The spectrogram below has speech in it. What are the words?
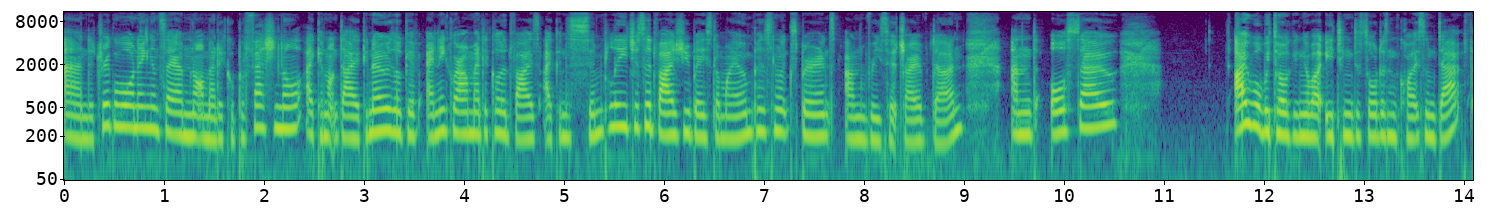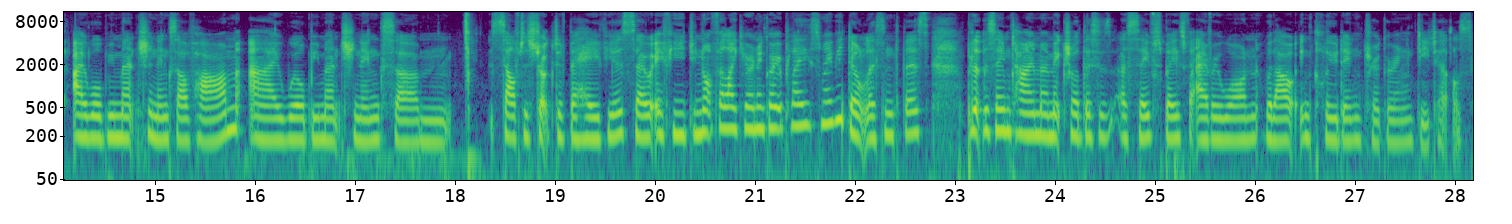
and a trigger warning and say I'm not a medical professional. I cannot diagnose or give any ground medical advice. I can simply just advise you based on my own personal experience and research I have done. And also, I will be talking about eating disorders in quite some depth. I will be mentioning self harm. I will be mentioning some self destructive behaviors. So if you do not feel like you're in a great place, maybe don't listen to this. But at the same time, I make sure this is a safe space for everyone without including triggering details.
